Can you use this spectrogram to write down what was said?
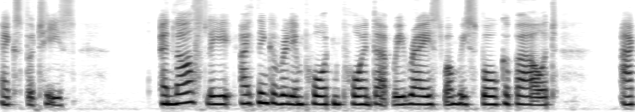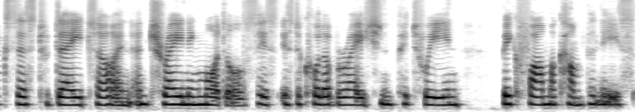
expertise. And lastly, I think a really important point that we raised when we spoke about access to data and, and training models is, is the collaboration between big pharma companies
